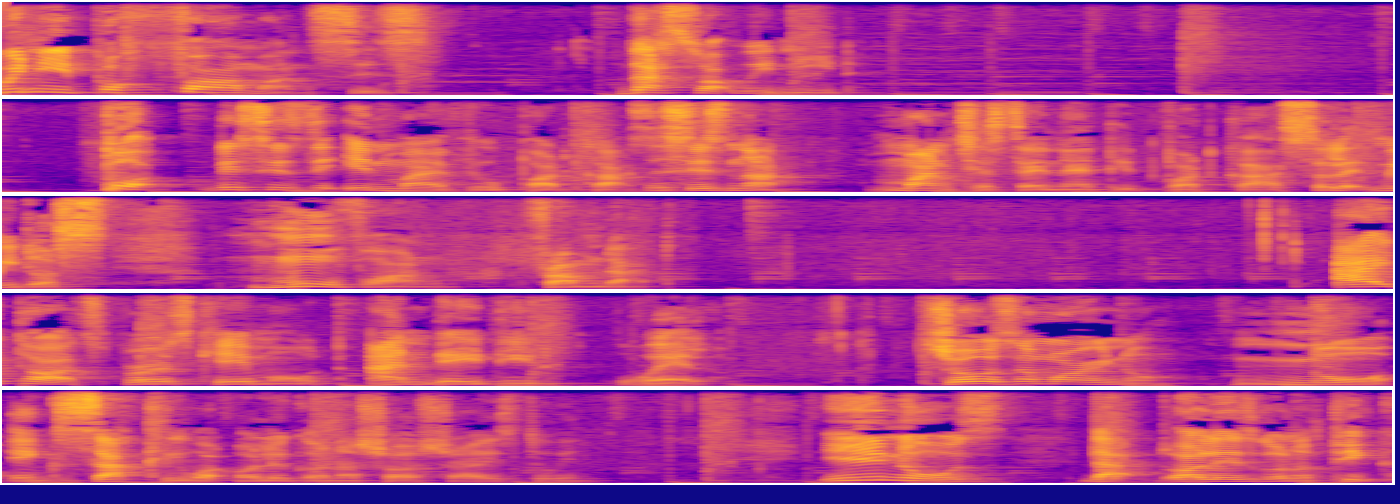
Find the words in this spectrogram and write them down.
We need performances. That's what we need. But this is the In My View podcast. This is not Manchester United podcast. So let me just move on from that. I thought Spurs came out and they did well. Jose Mourinho know exactly what Ole Gunnar Solskjaer is doing. He knows that Ole is going to pick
